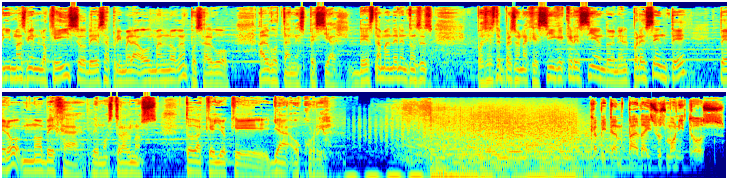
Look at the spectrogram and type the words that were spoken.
y más bien lo que hizo de esa primera Old Man Logan, pues algo, algo tan especial. De esta manera entonces, pues este personaje sigue creciendo en el presente, pero no deja de mostrarnos todo aquello que ya ocurrió. Capitán Pada y sus monitos.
